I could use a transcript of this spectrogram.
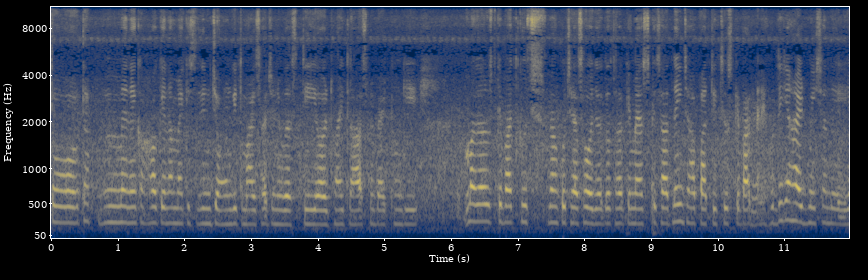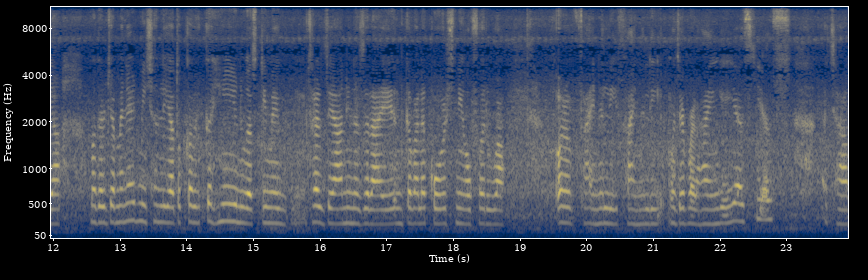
تو تب میں نے کہا کہ نا میں کسی دن جاؤں گی تمہارے ساتھ یونیورسٹی اور تمہاری کلاس میں بیٹھوں گی۔ مگر اس کے بعد کچھ نہ کچھ ایسا ہو جاتا تھا کہ میں اس کے ساتھ نہیں جا پاتی تھی، اس کے بعد میں نے خود ہی یہاں ایڈمیشن لے لیا۔ مگر جب میں نے ایڈمیشن لیا تو کبھی کہیں یونیورسٹی میں سر ضیاء نہیں نظر آئے، ان کا والا کورس نہیں آفر ہوا۔ اور فائنلی فائنلی مجھے پڑھائیں گے۔ یس یس اچھا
